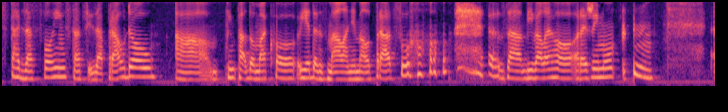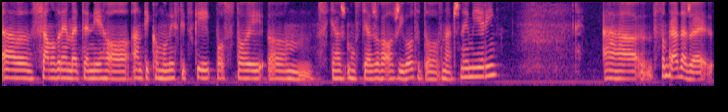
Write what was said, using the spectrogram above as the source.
stať za svojím, stať si za pravdou, a tým pádom ako jeden z mála nemal prácu za bývalého režimu. Samozrejme, ten jeho antikomunistický postoj um, mu stiažoval život do značnej miery. A som rada, že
